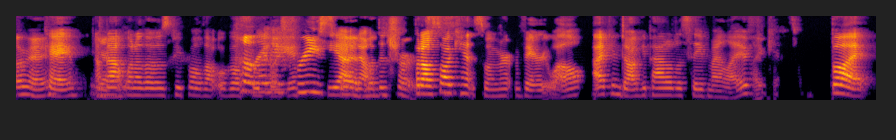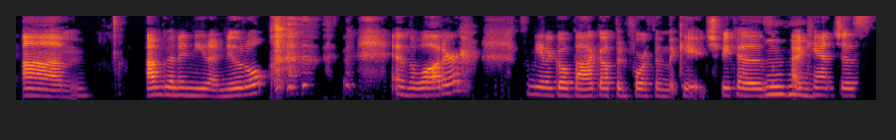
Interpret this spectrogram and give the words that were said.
Okay. Okay, I'm Yeah. not one of those people that will go freely. free spin Yeah, no. with the sharks. But also, I can't swim very well. I can doggy paddle to save my life, I can't. swim. but um, I'm gonna need a noodle in the water for me to go back up and forth in the cage because I Mhm. can't just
